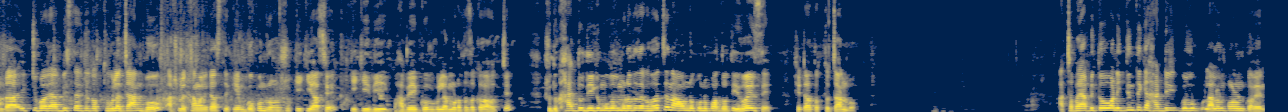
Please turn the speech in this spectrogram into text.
আমরা একটু পরে আর বিস্তারিত তথ্যগুলো জানব আসলে খামারের কাছ থেকে গোপন রহস্য কি কি আছে কি কি ভাবে গরুগুলা মোটা তাজা করা হচ্ছে। শুধু খাদ্য দিয়ে কি গরু মোটা তাজা হচ্ছে না অন্য কোনো পদ্ধতি রয়েছে? সেটাও তথ্য জানব। আচ্ছা ভাই আপনি তো অনেক দিন থেকে হাড্ডি গরু লালন পালন করেন।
